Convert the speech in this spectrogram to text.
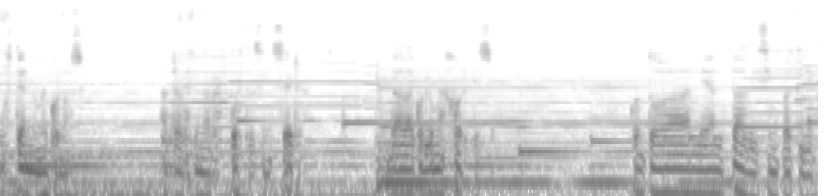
Usted no me conoce, a través de una respuesta sincera, dada con lo mejor que sé toda lealtad y simpatía.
